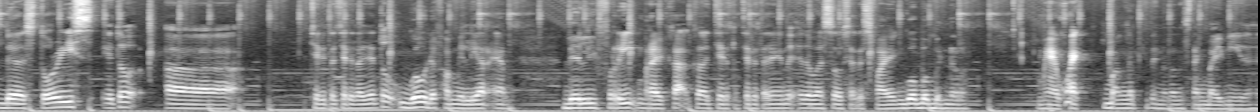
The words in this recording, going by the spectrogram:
the stories itu uh, cerita-ceritanya tuh gue udah familiar and delivery mereka ke cerita-ceritanya itu itu was so satisfying. Gue bener mewek banget gitu nonton Stand By Me gitu.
